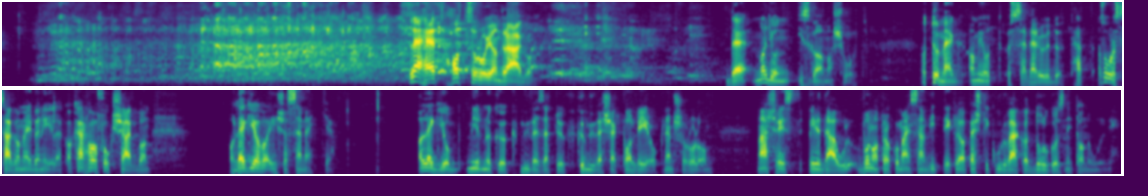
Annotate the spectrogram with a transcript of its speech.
Lehet hatszor olyan drága. De nagyon izgalmas volt. A tömeg, ami ott összeverődött. Hát az ország, amelyben élek, akár ha a fogságban. A legjava és a szemetje. A legjobb mérnökök, művezetők, köművesek, pallérok, nem sorolom. Másrészt például vonatrakományszám vitték le a pesti kurvákat dolgozni, tanulni.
